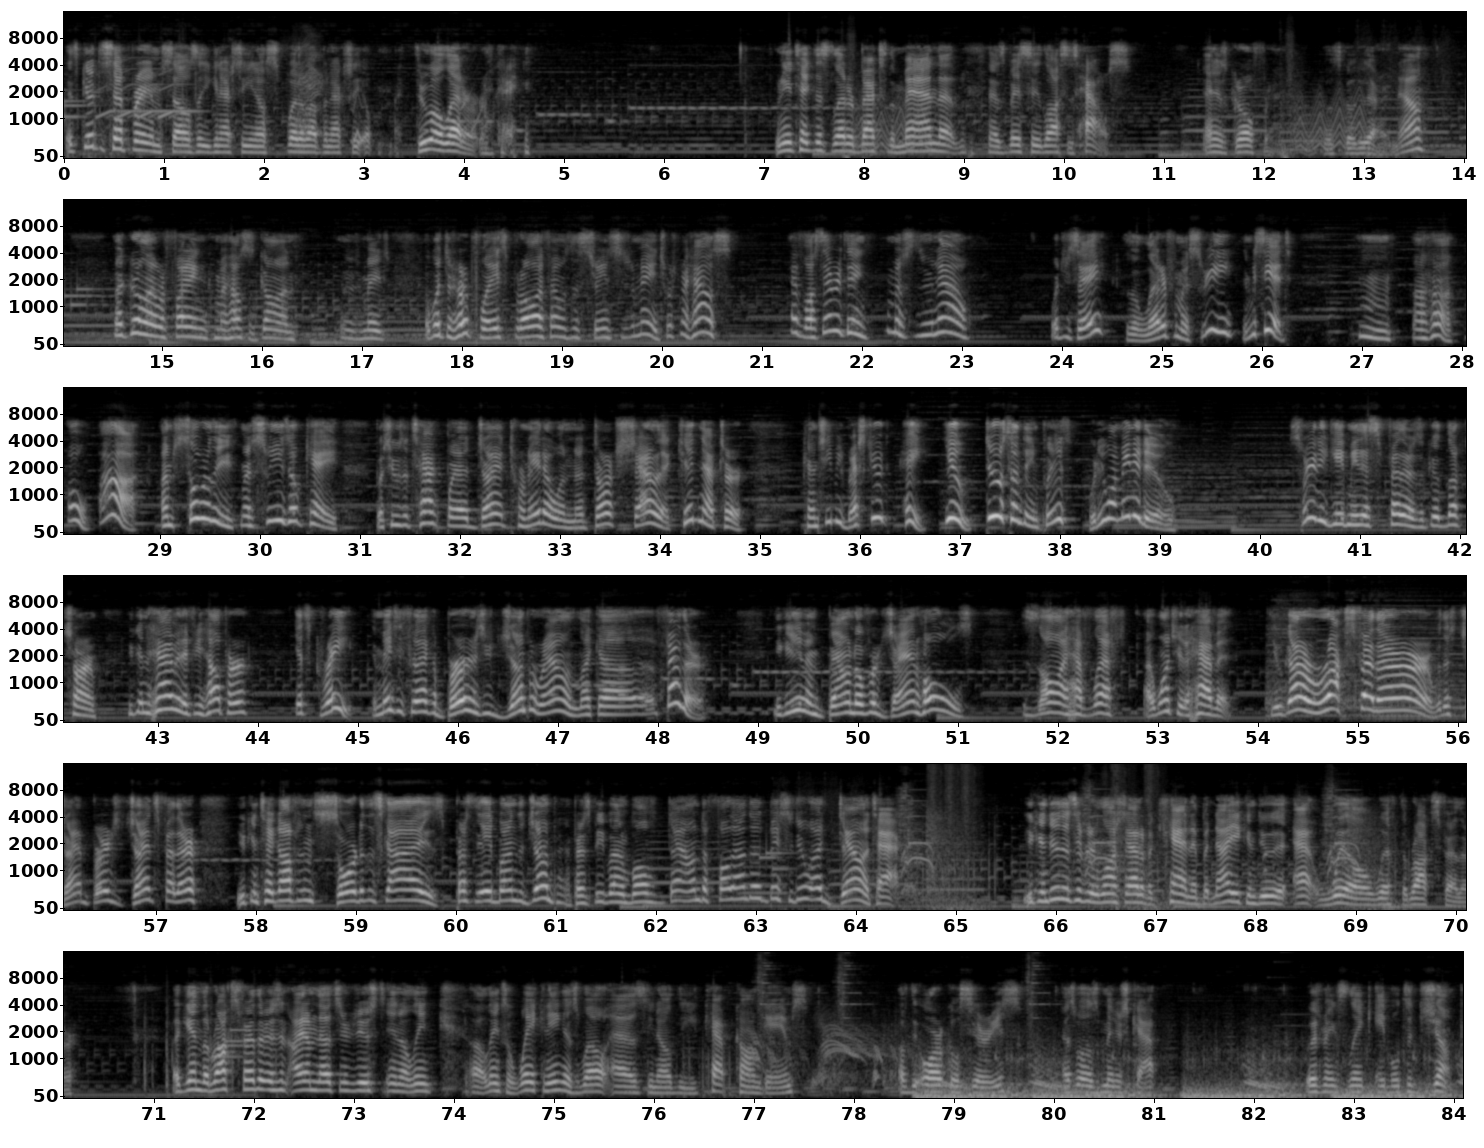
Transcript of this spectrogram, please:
It's good to separate themselves so you can actually, you know, split them up and actually... Oh, I threw a letter. Okay. We need to take this letter back to the man that has basically lost his house. And his girlfriend. Let's go do that right now. My girl and I were fighting. My house is gone. Mage. I went to her place, but all I found was this strange mage. Where's my house? I've lost everything. What must I do now? What'd you say? There's a letter from my sweetie. Let me see it. Hmm. Uh-huh. Oh, ah! I'm so relieved. My sweetie's okay. But she was attacked by a giant tornado and a dark shadow that kidnapped her. Can she be rescued? Hey, you! Do something, please! What do you want me to do? Sweetie gave me this feather as a good luck charm. You can have it if you help her. It's great. It makes you feel like a bird as you jump around like a feather. You can even bound over giant holes. This is all I have left. I want you to have it. You got a Roc's feather! With this giant bird's giant's feather, you can take off and soar to the skies. Press the A button to jump, and press B button while down to fall down to basically do a down attack. You can do this if you're launched out of a cannon, but now you can do it at will with the Roc's Feather. Again, the Roc's Feather is an item that's introduced in a Link, uh, Link's Awakening, as well as, you know, the Capcom games of the Oracle series, as well as Minish Cap, which makes Link able to jump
